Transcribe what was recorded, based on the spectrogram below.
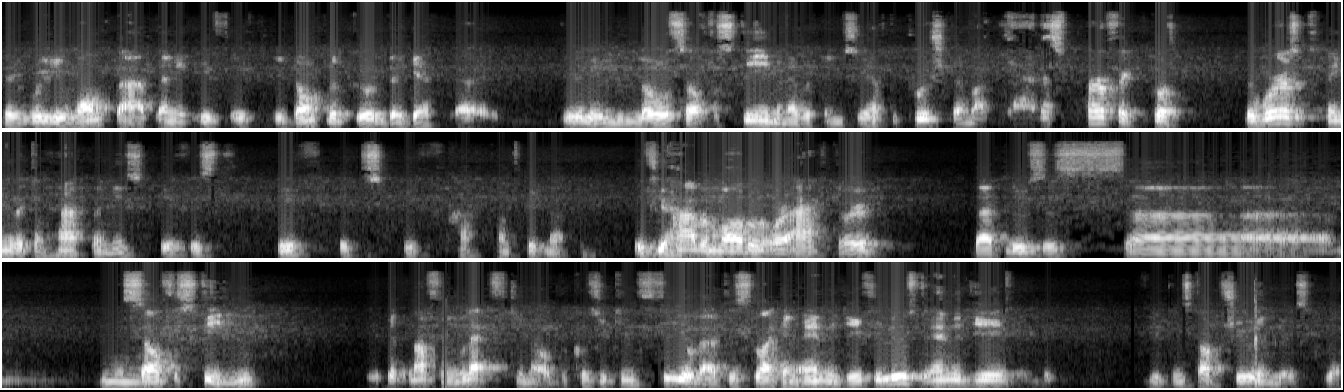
they really want that, and if if, you don't look good, they get. Uh, really low self-esteem and everything. So you have to push them like, yeah, that's perfect. Because the worst thing that can happen is if it's if it's if I can't speak now. If you have a model or actor that loses uh, self-esteem, you get nothing left, you know, because you can feel that it's like an energy. If you lose the energy, you can stop shooting basically.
